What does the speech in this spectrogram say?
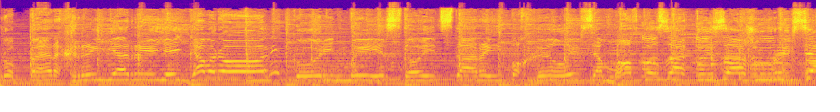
Дніпро берег риє, риє яворові коріньми стоїть старий, похилився, мов козак той зажурився.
